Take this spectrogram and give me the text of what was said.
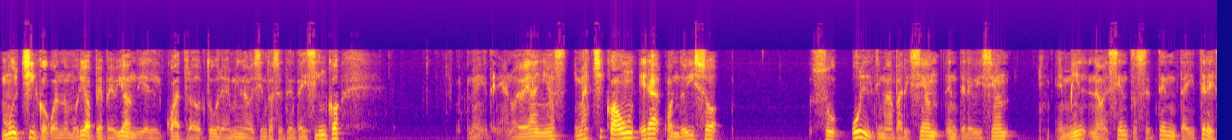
muy chico cuando murió Pepe Biondi el 4 de octubre de 1975 tenía nueve años, y más chico aún era cuando hizo su última aparición en televisión en 1973,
